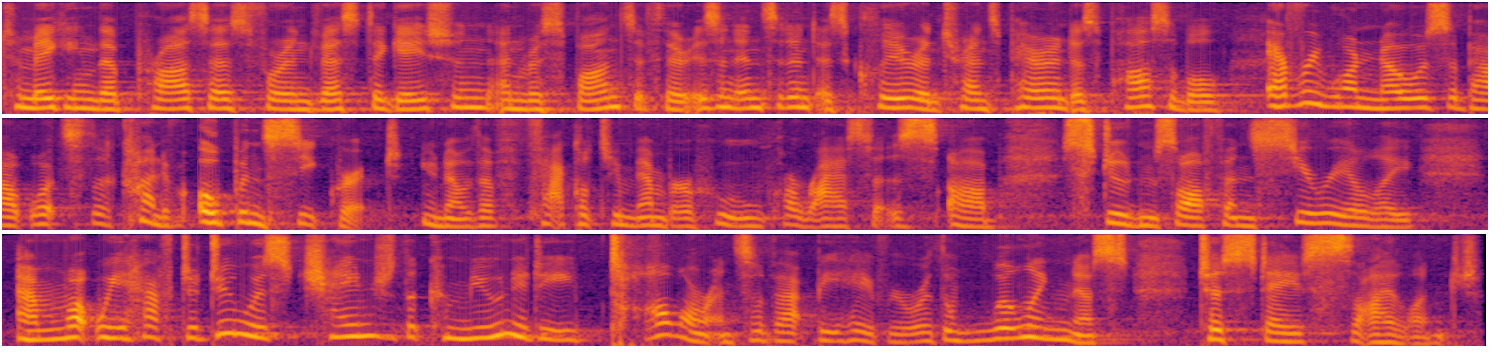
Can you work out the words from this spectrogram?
to making the process for investigation and response if there is an incident as clear and transparent as possible. Everyone knows about what's the kind of open secret, you know, the faculty member who harasses um, students often serially. And what we have to do is change the community tolerance of that behavior or the willingness to stay silent.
